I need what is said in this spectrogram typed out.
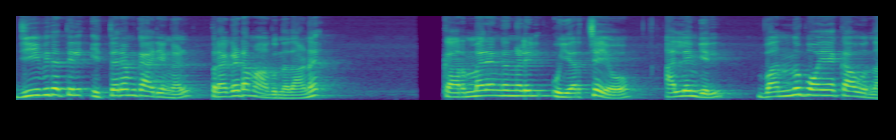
ജീവിതത്തിൽ ഇത്തരം കാര്യങ്ങൾ പ്രകടമാകുന്നതാണ്. കർമ്മരംഗങ്ങളിൽ ഉയർച്ചയോ അല്ലെങ്കിൽ വന്നുപോയേക്കാവുന്ന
